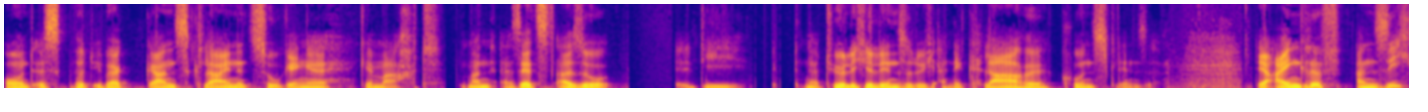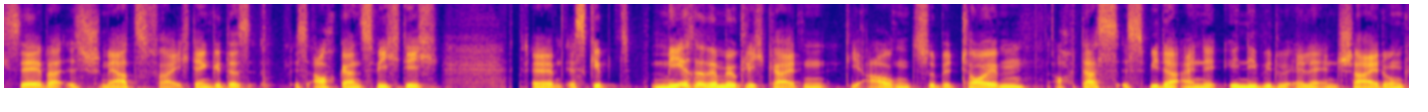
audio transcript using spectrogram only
Und es wird über ganz kleine Zugänge gemacht. Man ersetzt also die natürliche Linse durch eine klare Kunstlinse. Der Eingriff an sich selber ist schmerzfrei. Ich denke, das ist auch ganz wichtig. Ähm, es gibt mehrere Möglichkeiten, die Augen zu betäuben. Auch das ist wieder eine individuelle Entscheidung.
